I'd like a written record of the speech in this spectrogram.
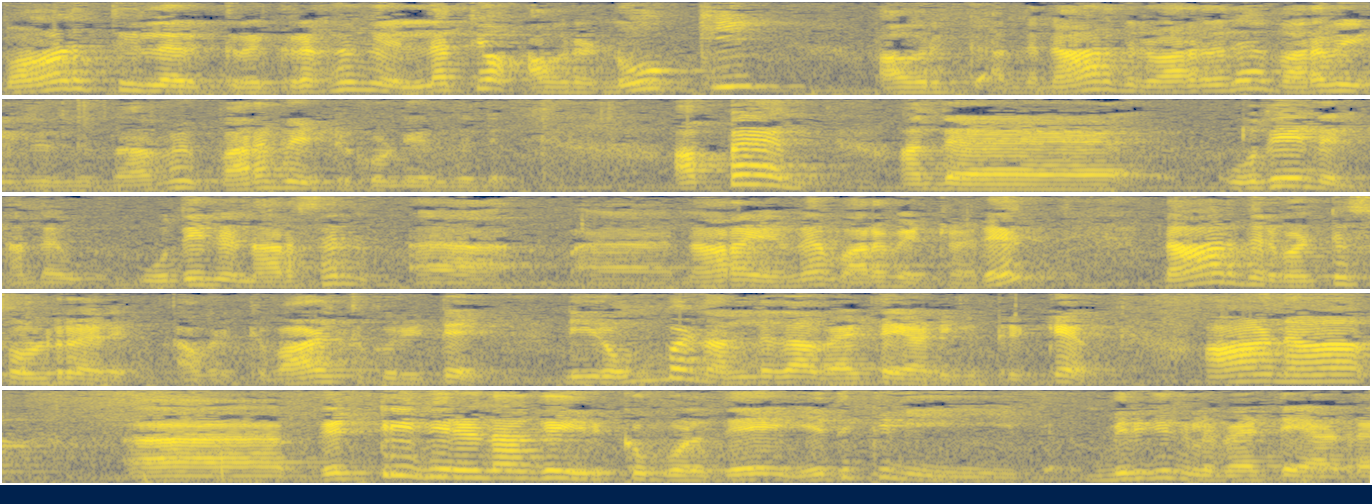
வானத்துல இருக்கிற கிரகங்கள் எல்லாத்தையும் அவரை நோக்கி அவருக்கு அந்த நாரதர் வர்றதை வரவேற்று வரவேற்று கொண்டிருந்தது. அப்ப அந்த உதயணன் அந்த உதயணன் அரசன் நாராயணனை வரவேற்றாரு. நாரதர் வந்துட்டு சொல்றாரு அவருக்கு வாழ்த்து குறிட்டு நீ ரொம்ப நல்லதா வேட்டையாடிக்கிட்டு இருக்க. ஆனா வெற்றி வீரனாக இருக்கும் பொழுதே எதுக்கு நீ மிருகங்களை வேட்டையாடுற?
